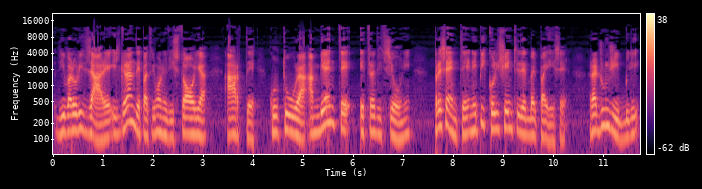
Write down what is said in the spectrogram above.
di valorizzare il grande patrimonio di storia, arte, cultura, ambiente e tradizioni presente nei piccoli centri del bel paese, raggiungibili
